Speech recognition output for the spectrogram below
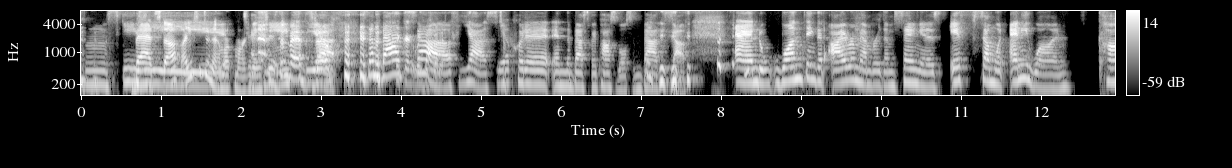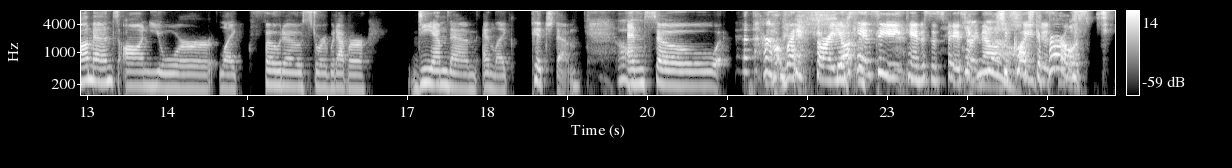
mm, bad stuff. I used to do network marketing too. Some bad stuff. Yeah. Some bad stuff. Yes, yep. to put it in the best way possible. Some bad stuff. and one thing that I remember them saying is if someone, anyone comments on your like photo story, whatever, DM them and like pitch them. Oh. And so right. Sorry, y'all can't see Candace's face right now. She clutched she her pearls.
